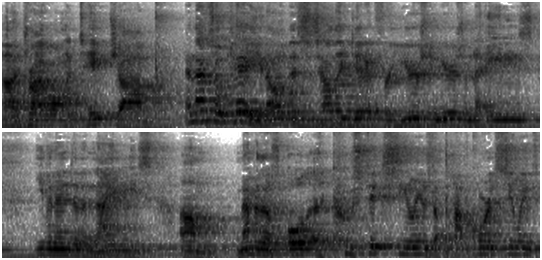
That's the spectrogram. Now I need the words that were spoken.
uh, drywall and tape job. And that's okay, you know, this is how they did it for years and years in the 80s, even into the 90s. Um, remember those old acoustic ceilings, the popcorn ceilings?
